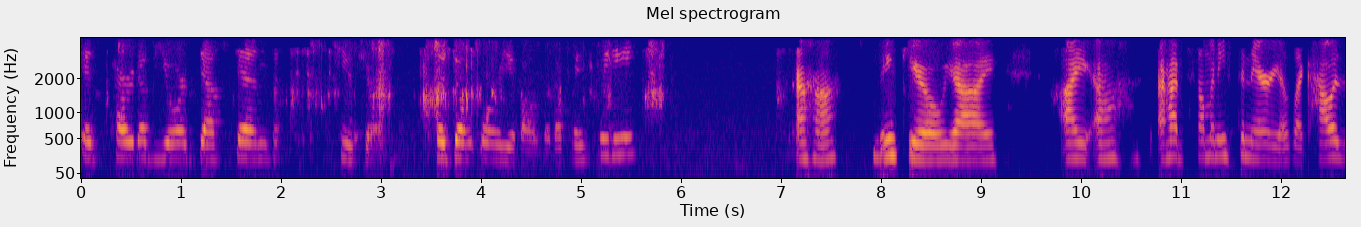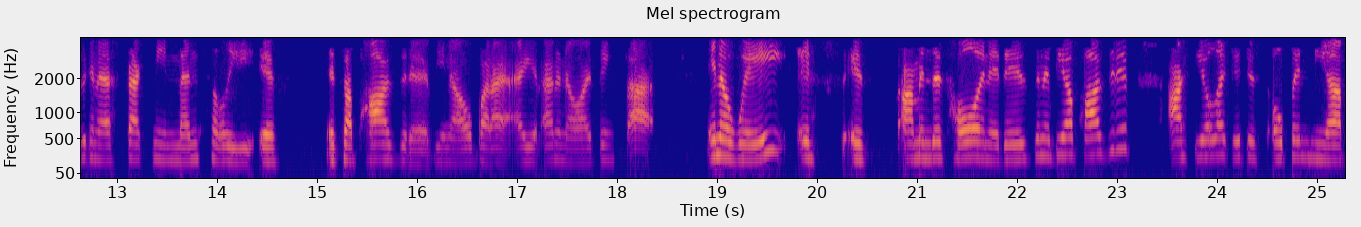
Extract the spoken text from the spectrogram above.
is part of your destined future. So don't worry about it, okay, sweetie? Uh huh. Thank you. Yeah, I I uh I had so many scenarios like how is it going to affect me mentally if it's a positive, you know. But I I, I don't know. I think that in a way, if if I'm in this hole and it is going to be a positive, I feel like it just opened me up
